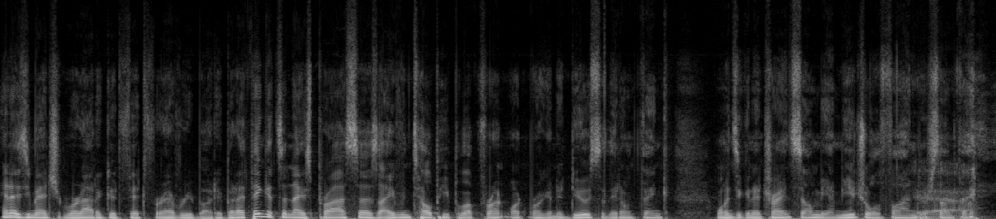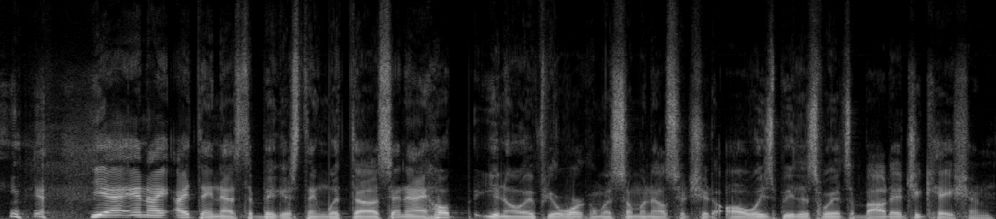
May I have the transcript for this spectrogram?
And as you mentioned, we're not a good fit for everybody, but I think it's a nice process. I even tell people up front what we're going to do so they don't think when's he going to try and sell me a mutual fund yeah. or something. yeah, and I, I think that's the biggest thing with us. And I hope, you know, if you're working with someone else, it should always be this way. It's about education.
